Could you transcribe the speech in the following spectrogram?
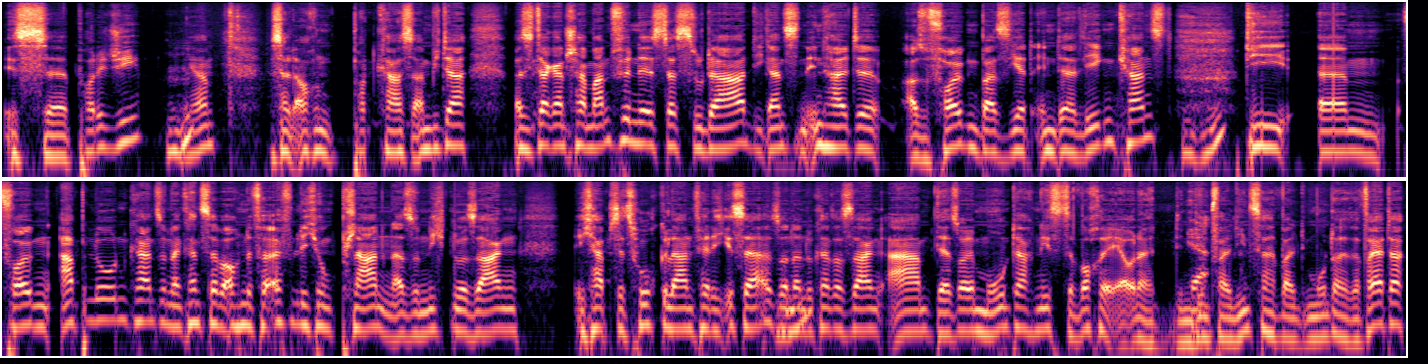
ist äh, Podigy. Mhm. Ja? Das ist halt auch ein Podcast-Anbieter. Was ich da ganz charmant finde, ist, dass du da die ganzen Inhalte, also folgenbasiert hinterlegen kannst, mhm. die ähm, Folgen uploaden kannst und dann kannst du aber auch eine Veröffentlichung planen. Also nicht nur sagen, ich habe es jetzt hochgeladen, fertig ist er, sondern mhm. du kannst auch sagen, ah, der soll Montag nächste Woche, oder in ja. dem Fall Dienstag, weil Montag ist der Feiertag,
